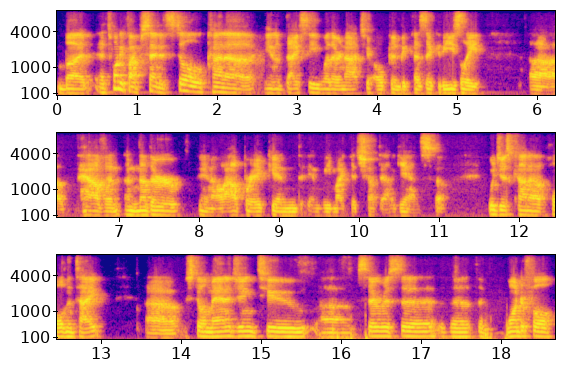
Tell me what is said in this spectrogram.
But at 25%, it's still kind of you know dicey whether or not to open because they could easily uh, have an, another you know outbreak and and we might get shut down again. So we're just kind of holding tight. Uh, still managing to uh, service the, the, the wonderful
